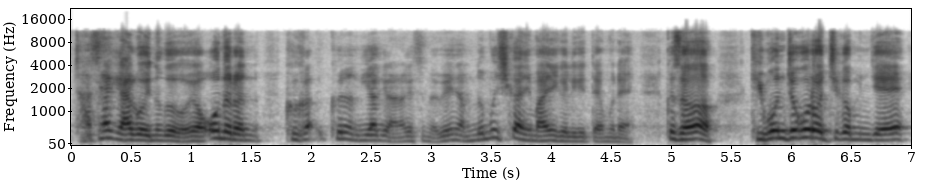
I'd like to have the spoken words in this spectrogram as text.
자세하게 알고 있는 거고요. 오늘은 그 그런 이야기를 안 하겠습니다. 왜냐하면 너무 시간이 많이 걸리기 때문에. 그래서 기본적으로 지금 이제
